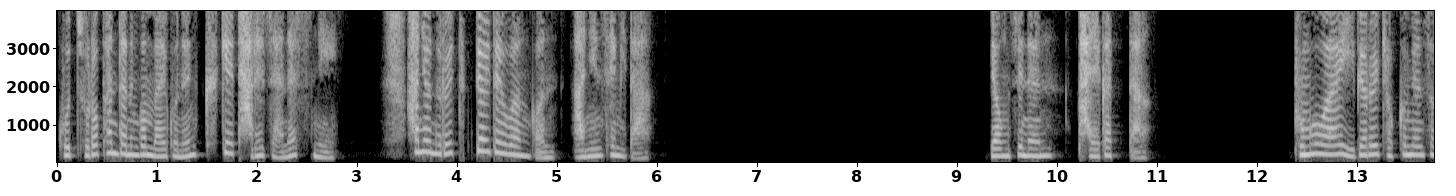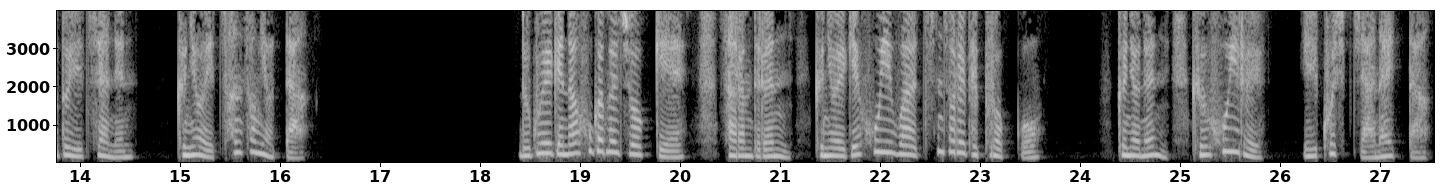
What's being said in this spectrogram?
곧 졸업한다는 것 말고는 크게 다르지 않았으니 한현우를 특별 대우한 건 아닌 셈이다. 명진은 밝았다. 부모와의 이별을 겪으면서도 잃지 않은 그녀의 천성이었다. 누구에게나 호감을 주었기에 사람들은 그녀에게 호의와 친절을 베풀었고 그녀는 그 호의를 잃고 싶지 않아 했다.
